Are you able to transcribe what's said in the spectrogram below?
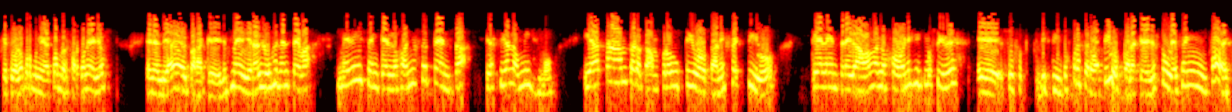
que tuve la oportunidad de conversar con ellos en el día de hoy para que ellos me dieran luz en el tema, me dicen que en los años 70 se hacía lo mismo y era tan pero tan productivo, tan efectivo, que le entregaban a los jóvenes inclusive eh, sus distintos preservativos para que ellos tuviesen, ¿sabes?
